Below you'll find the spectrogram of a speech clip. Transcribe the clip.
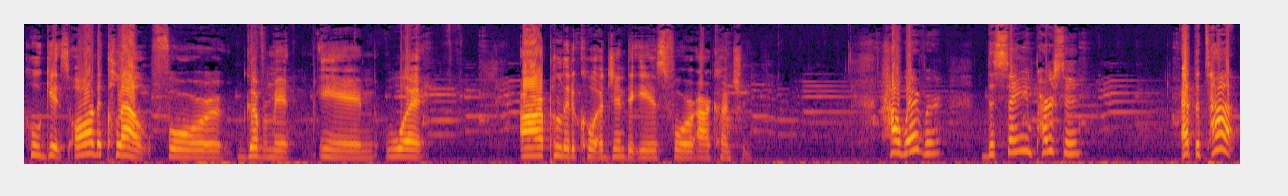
who gets all the clout for government and what our political agenda is for our country. However, the same person at the top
